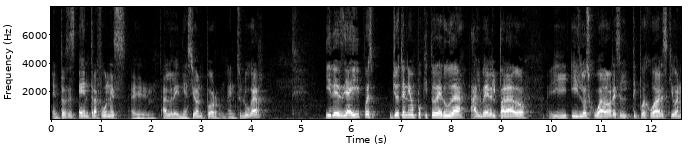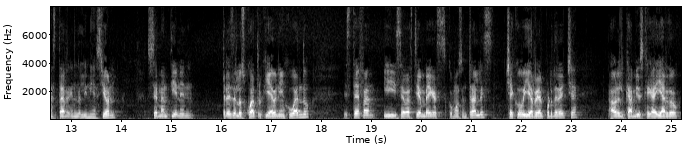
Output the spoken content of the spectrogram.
Entonces entra Funes eh, a la alineación por, en su lugar. Y desde ahí, pues yo tenía un poquito de duda al ver el parado y, y, los jugadores, el tipo de jugadores que iban a estar en la alineación. Se mantienen tres de los cuatro que ya venían jugando. Estefan y Sebastián Vegas como centrales, Checo Villarreal por derecha. Ahora el cambio es que Gallardo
